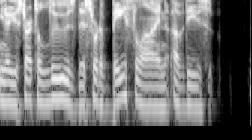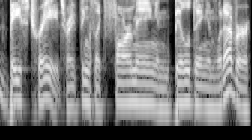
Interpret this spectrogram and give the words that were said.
you know, you start to lose this sort of baseline of these base trades, right? Things like farming and building and whatever,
